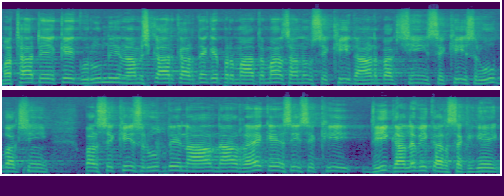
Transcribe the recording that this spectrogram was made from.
ਮੱਥਾ ਟੇਕ ਕੇ ਗੁਰੂ ਨੂੰ ਨਮਸਕਾਰ ਕਰਦੇ ਹਾਂ ਕਿ ਪ੍ਰਮਾਤਮਾ ਸਾਨੂੰ ਸਿੱਖੀ ਦਾਨ ਬਖਸ਼ੀ, ਸਿੱਖੀ ਸਰੂਪ ਬਖਸ਼ੀ, ਪਰ ਸਿੱਖੀ ਸਰੂਪ ਦੇ ਨਾਲ ਨਾਲ ਰਹਿ ਕੇ ਅਸੀਂ ਸਿੱਖੀ ਦੀ ਗੱਲ ਵੀ ਕਰ ਸਕੀਏ।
